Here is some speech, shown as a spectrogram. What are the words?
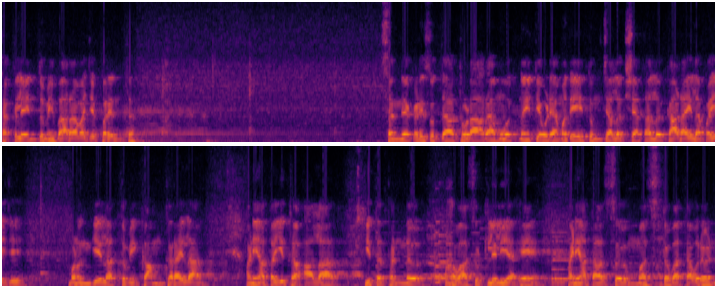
थकले तुम्ही बारा वाजेपर्यंत. संध्याकाळी सुद्धा थोडा आराम होत नाही तेवढ्यामध्ये तुमच्या लक्षात आलं काढायला पाहिजे. म्हणून गेलात तुम्ही काम करायला. आणि आता इथं आलात इथं थंड हवा सुटलेली आहे आणि आता असं मस्त वातावरण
